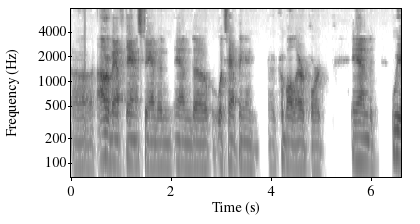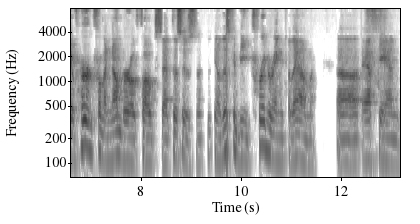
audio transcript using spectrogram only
uh out of Afghanistan and and uh, what's happening in uh, Kabul airport. And we have heard from a number of folks that this is, you know, this could be triggering to them, Afghan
